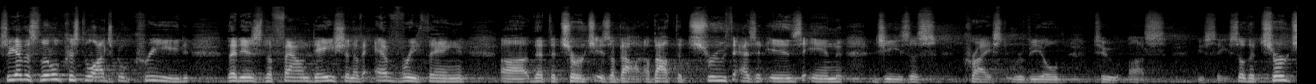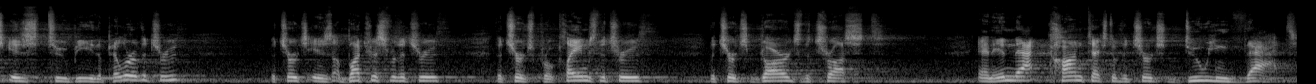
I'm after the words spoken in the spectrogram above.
So you have this little Christological creed that is the foundation of everything uh, that the church is about, about the truth as it is in Jesus Christ revealed to us, you see. So the church is to be the pillar of the truth the church is a buttress for the truth. The church proclaims the truth. The church guards the trust. And in that context of the church doing that,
